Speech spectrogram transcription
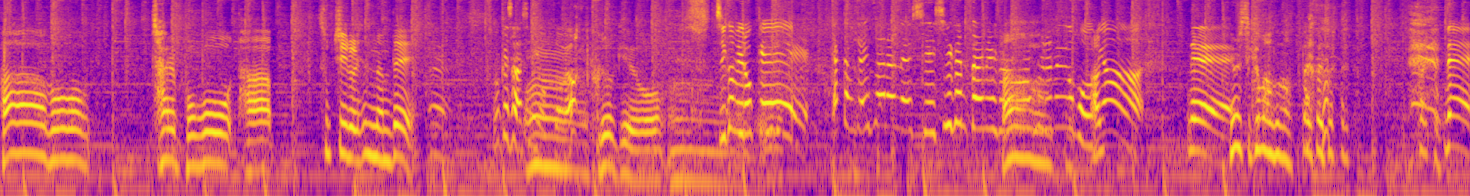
아뭐 잘 보고 다 숙지를 했는데 네. 이렇게 자신이 음, 없어요? 그러게요. 음. 지금 이렇게 약간 쌀쌀한 날씨에 식은땀이 싹 아, 흐르는 거 보면 네. 열시 그만 그만 빨리 빨리 빨리. 네,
